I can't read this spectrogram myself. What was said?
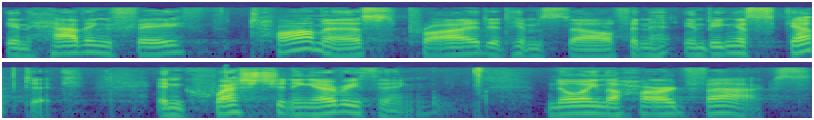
in having faith, Thomas prided himself in, in being a skeptic, in questioning everything, knowing the hard facts.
